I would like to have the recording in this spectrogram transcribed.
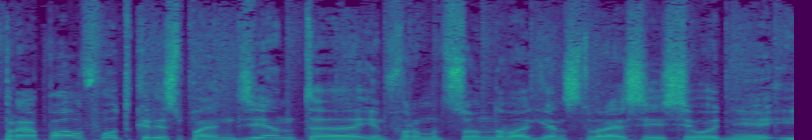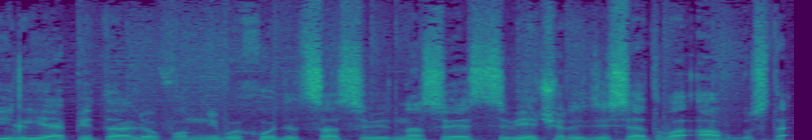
Пропал фотокорреспондент э, информационного агентства России сегодня Илья Питалев. Он не выходит со, на связь с вечера 10 августа.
